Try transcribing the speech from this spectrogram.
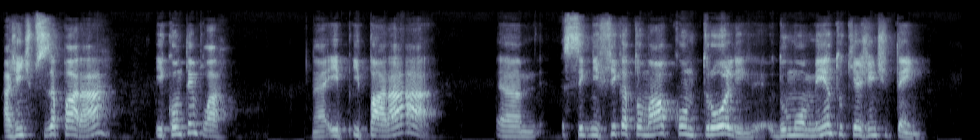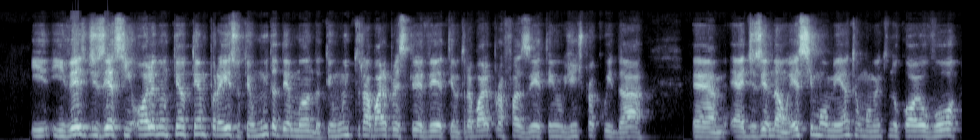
A gente precisa parar e contemplar. Né? E, e parar um, significa tomar o controle do momento que a gente tem. E em vez de dizer assim, olha, eu não tenho tempo para isso, eu tenho muita demanda, tenho muito trabalho para escrever, tenho trabalho para fazer, tenho gente para cuidar, é, é, dizer não, esse momento é um momento no qual eu vou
